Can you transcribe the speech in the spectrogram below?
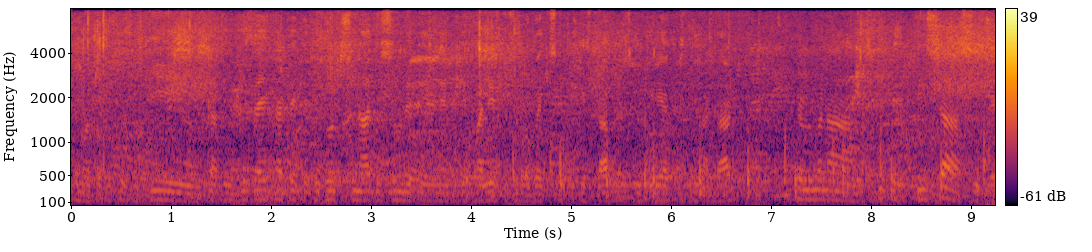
χρηματοπιστωτική καταιγίδα, είχατε και την πρώτη συνάντηση με την επικεφαλή τη Ευρωπαϊκή Κεντρική Τράπεζα, την κυρία Κριστίνα Γκάρτ. Θέλουμε να μα πείτε τι σα είπε,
